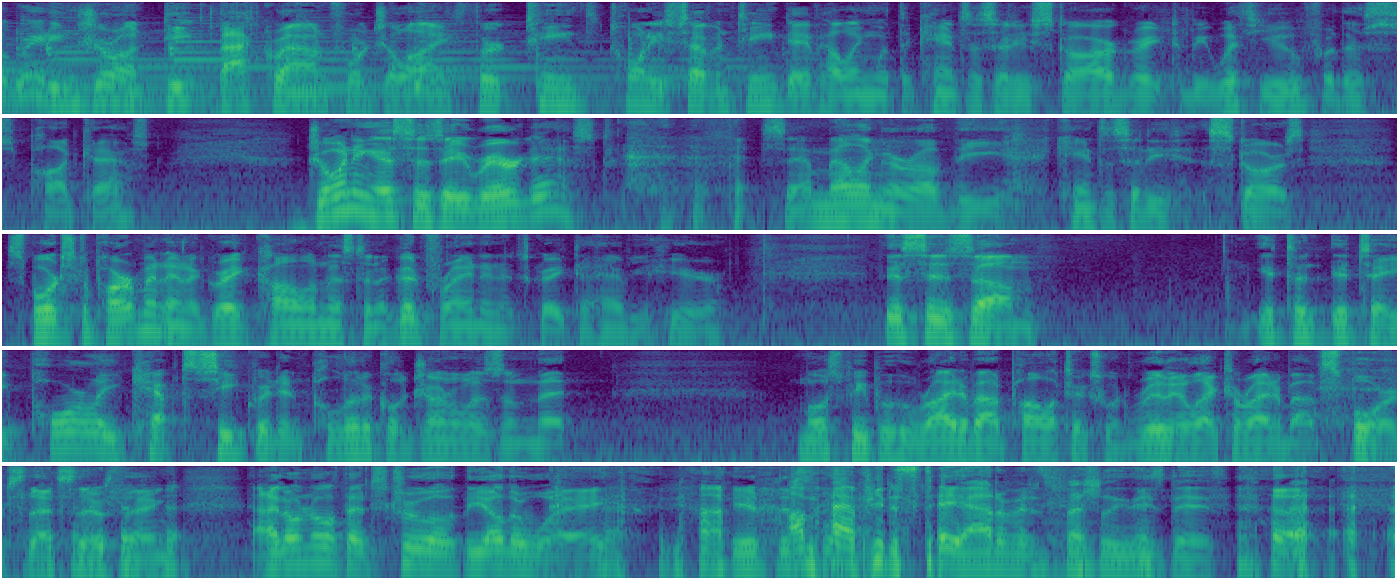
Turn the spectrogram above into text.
Well, greetings. You're on Deep Background for July 13th, 2017. Dave Helling with the Kansas City Star. Great to be with you for this podcast. Joining us is a rare guest, Sam Mellinger of the Kansas City Star's sports department and a great columnist and a good friend, and it's great to have you here. This is um, it's a it's a poorly kept secret in political journalism that most people who write about politics would really like to write about sports. That's their thing. I don't know if that's true the other way. no, I'm happy to stay out of it, especially these days.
